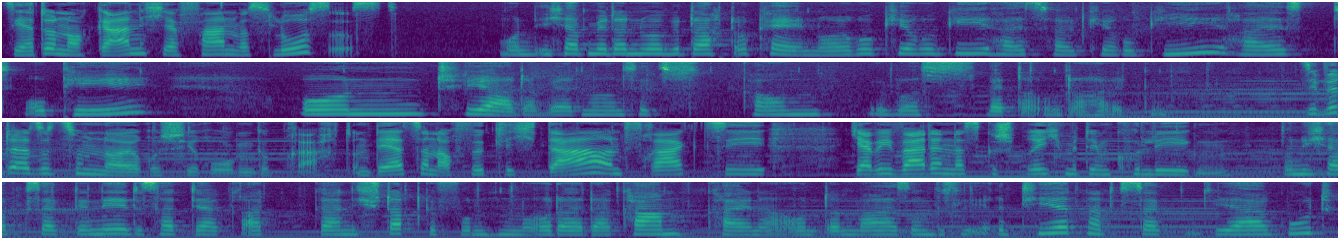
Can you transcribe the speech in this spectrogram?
Sie hat doch noch gar nicht erfahren, was los ist. Und ich habe mir dann nur gedacht, okay, Neurochirurgie heißt halt Chirurgie, heißt OP. Und ja, da werden wir uns jetzt kaum übers Wetter unterhalten. Sie wird also zum Neurochirurgen gebracht und der ist dann auch wirklich da und fragt sie, ja, wie war denn das Gespräch mit dem Kollegen? Und ich habe gesagt, ja, nee, das hat ja gerade gar nicht stattgefunden oder da kam keiner. Und dann war er so ein bisschen irritiert und hat gesagt, ja gut,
